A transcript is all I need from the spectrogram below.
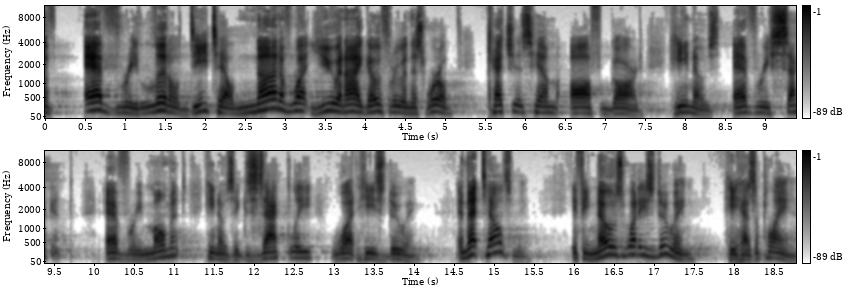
of every little detail. None of what you and I go through in this world catches him off guard. He knows every second, every moment. He knows exactly what he's doing. And that tells me if he knows what he's doing, he has a plan.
